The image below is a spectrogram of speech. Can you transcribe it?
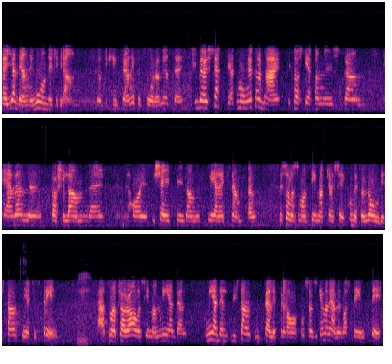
höja den nivån lite grann runt omkring träning för 200 meter. Vi har ju sett det att många av de här, vi tar Stefan Nystrand, även Lars Olander, vi har ju för tjejsidan flera exempel med sådana som har simmat kanske kommer från långdistans ner till sprint. Mm. Att man klarar av att simma medel. Medeldistans är väldigt bra och sen så kan man även vara sprintig.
